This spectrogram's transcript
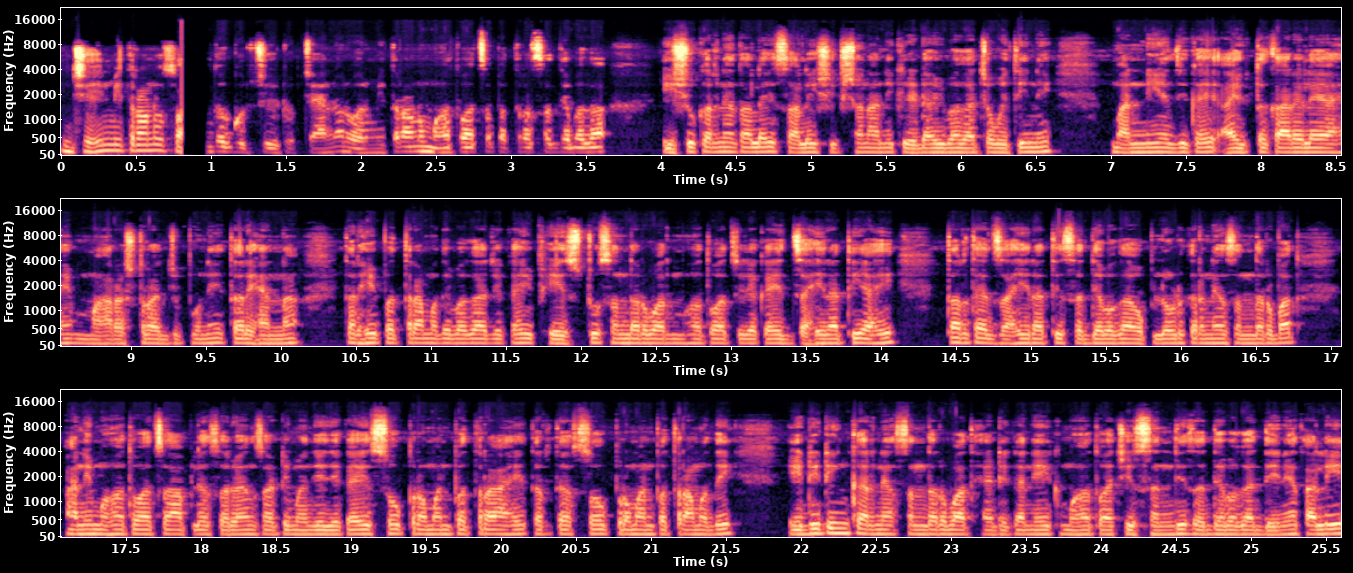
जय हिंद मित्रांनो स्वागत आहे गुरुजी युट्यूब चॅनलवर मित्रांनो महत्त्वाचं पत्र सध्या बघा इश्यू करण्यात आलं आहे शालेय शिक्षण आणि क्रीडा विभागाच्या वतीने माननीय जे काही आयुक्त कार्यालय आहे महाराष्ट्र राज्य पुणे तर ह्यांना तर हे पत्रामध्ये बघा जे काही फेज टू संदर्भात महत्त्वाचे जे काही जाहिराती आहे तर त्या जाहिराती सध्या बघा अपलोड करण्यासंदर्भात. आणि महत्त्वाचं आपल्या सर्वांसाठी म्हणजे जे काही सो प्रमाणपत्र आहे तर त्या सो प्रमाणपत्रामध्ये एडिटिंग करण्यासंदर्भात या ठिकाणी एक महत्त्वाची संधी सध्या बघा देण्यात आली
